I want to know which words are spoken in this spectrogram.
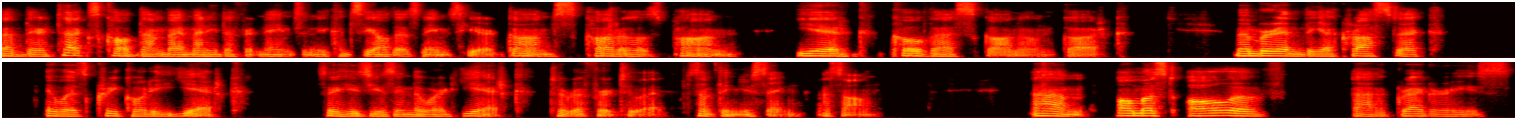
of their texts called them by many different names, and you can see all those names here gans, karos, pan, yerk, koves, ganon, gark. Remember in the acrostic, it was krikori yerk. So he's using the word yerk to refer to it, something you sing, a song. Um, almost all of uh, Gregory's,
